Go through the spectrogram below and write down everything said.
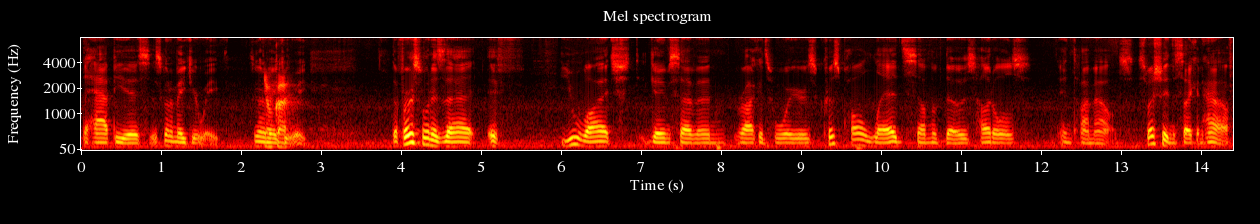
the happiest. It's going to make your week. It's going to Okay. make your week. The first one is that if you watched Game 7, Rockets Warriors, Chris Paul led some of those huddles in timeouts, especially in the second half.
